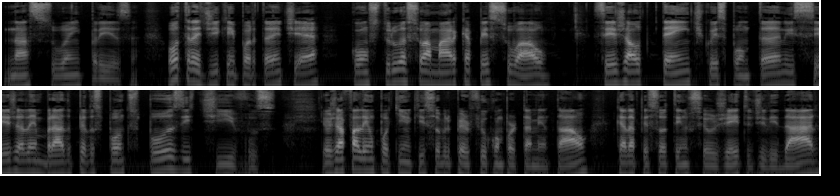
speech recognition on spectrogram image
na sua empresa. Outra dica importante é Construa sua marca pessoal. Seja autêntico, espontâneo e seja lembrado pelos pontos positivos. Eu já falei um pouquinho aqui sobre perfil comportamental. Cada pessoa tem o seu jeito de lidar.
